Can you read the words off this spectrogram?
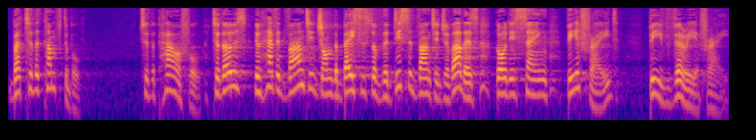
But to the comfortable, to the powerful, to those who have advantage on the basis of the disadvantage of others, God is saying, Be afraid, be very afraid,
